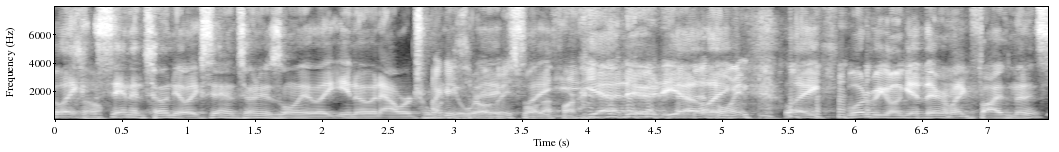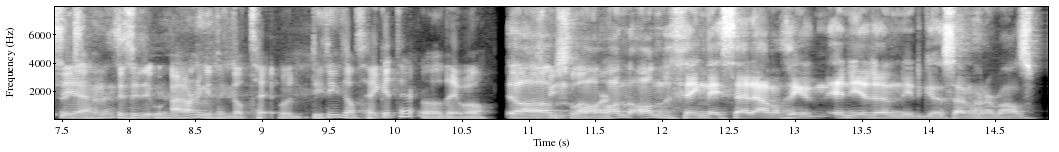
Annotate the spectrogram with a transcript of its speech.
but like So- San Antonio, like San Antonio is only like you know an hour twenty could throw a away. It's baseball like, that far. Yeah, dude. Yeah, like like what are we gonna get there in like five minutes, six Yeah. minutes? Is it? I don't even think they'll take. Do you think they'll take it there? Oh, they will. It'll just be Um, slower. on on the thing they said, I don't think and it doesn't need to go 700 miles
